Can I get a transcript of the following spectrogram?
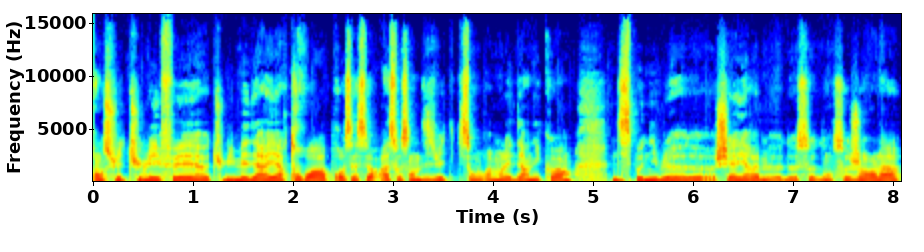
Ensuite, tu les fais, euh, tu lui mets derrière trois processeurs A78 qui sont vraiment les derniers corps disponibles chez ARM de ce, dans ce genre-là.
